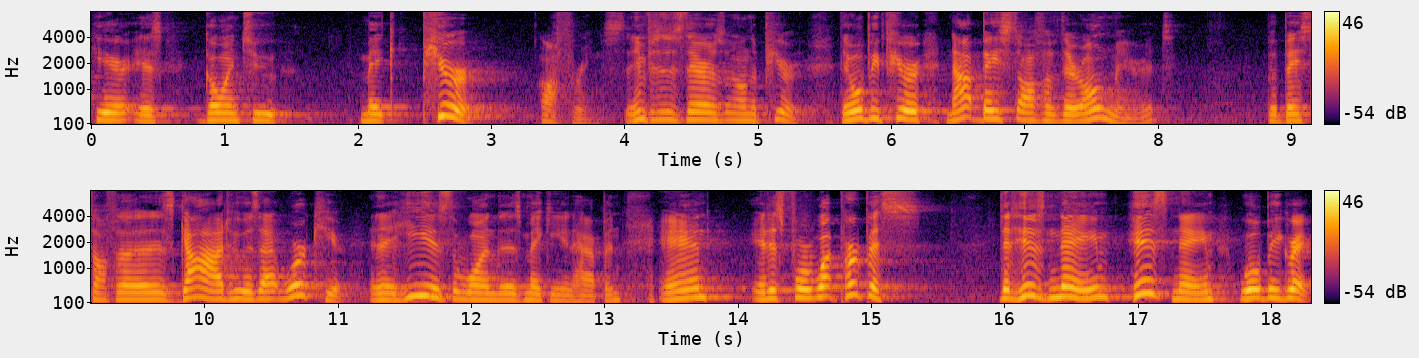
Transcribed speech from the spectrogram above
here is going to make pure offerings. The emphasis there is on the pure. They will be pure not based off of their own merit, but based off of it is God who is at work here, and that He is the one that is making it happen. And it is for what purpose? That His name, His name, will be great.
